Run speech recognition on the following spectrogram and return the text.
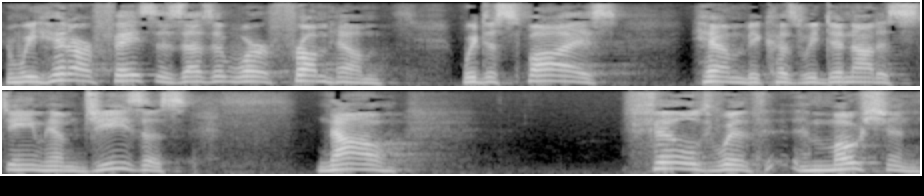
and we hid our faces as it were from him. We despise him because we did not esteem him. Jesus now filled with emotion,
